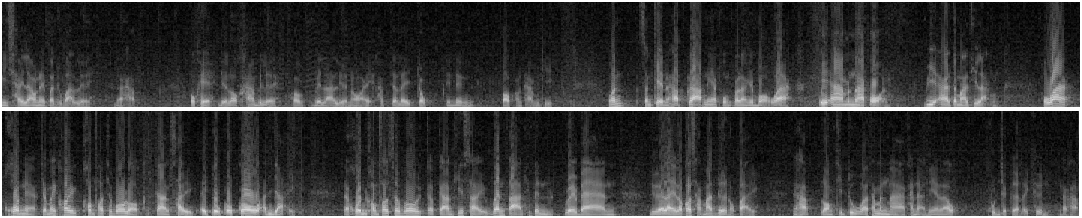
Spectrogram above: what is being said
มีใช้แล้วในปัจจุบันเลยนะครับโอเค เดี๋ยวเราข้ามไปเลย เพราะเวลาเหลือน้อยครับ จะได้จบนิดหนึ่งตอบคำถามเมื่อกี้เพราะฉะนั้นสังเกตนะครับ กราฟนี้ผมกำลังจะบอกว่า AR มันมาก่อน VR จะมาทีหลัง เพราะว่าคนเนี่ยจะไม่ค่อย comfortable หรอกกับการใส่ไอ้ตัวโกโก้อันใหญ่ แต่คน comfortable กับการที่ใส่แว่นตาที่เป็น Ray Ban หรืออะไรแล้วก็สามารถเดินออกไป นะครับ ลองคิดดูว่าถ้ามันมาขนาดนี้แล้วคุณจะเกิดอะไรขึ้นนะครับ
